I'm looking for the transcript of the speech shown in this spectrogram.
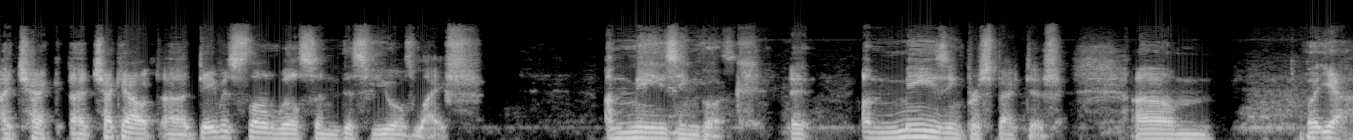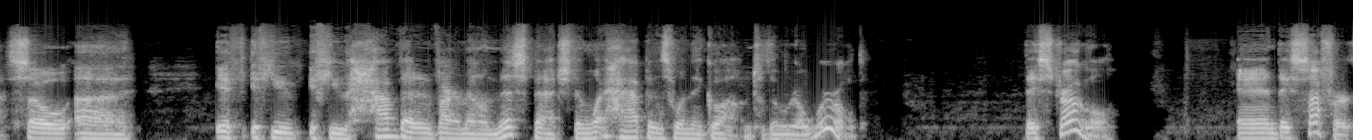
I check uh, check out uh, David Sloan Wilson, This View of Life. Amazing book. It, amazing perspective. Um, but yeah, so uh, if if you if you have that environmental mismatch, then what happens when they go out into the real world? They struggle and they suffer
